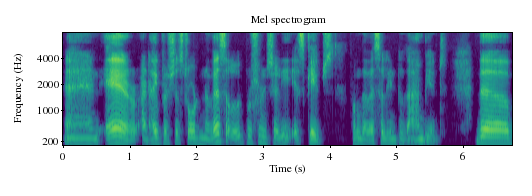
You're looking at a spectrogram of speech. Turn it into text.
and air at high pressure stored in a vessel preferentially escapes from the vessel into the ambient. The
